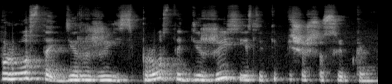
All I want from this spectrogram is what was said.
просто держись, просто держись, если ты пишешь с ошибками.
